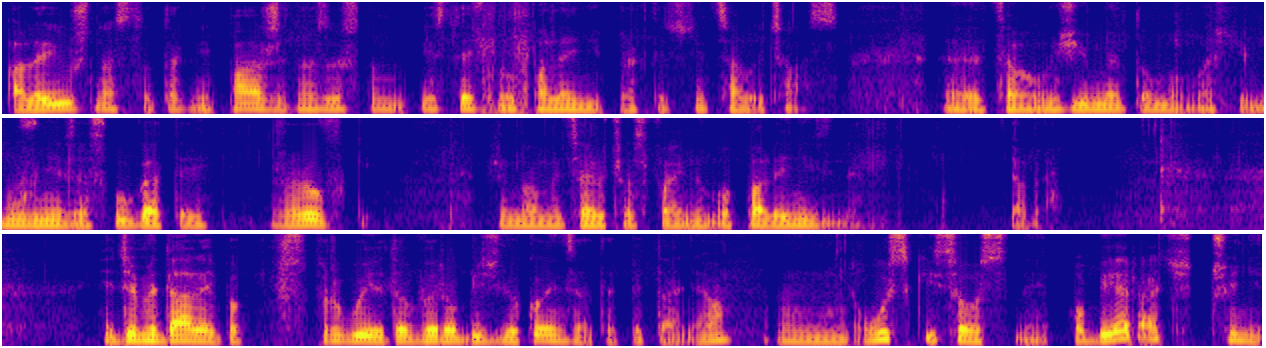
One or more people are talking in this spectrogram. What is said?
ale już nas to tak nie parzy. No zresztą jesteśmy opaleni praktycznie cały czas. E, Całą zimę to ma właśnie głównie zasługa tej żarówki, że mamy cały czas fajną opaleniznę. Dobra. Jedziemy dalej, bo spróbuję to wyrobić do końca te pytania. Mm, Łuski sosny obierać czy nie?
